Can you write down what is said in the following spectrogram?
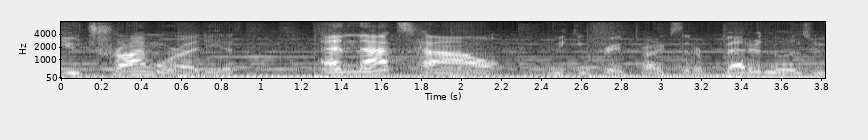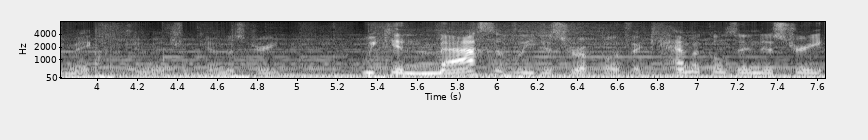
you try more ideas, and that's how we can create products that are better than the ones we make with conventional chemistry. We can massively disrupt both the chemicals industry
